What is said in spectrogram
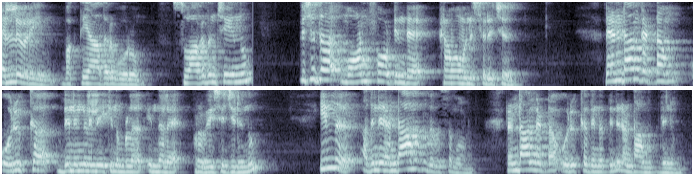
എല്ലാവരെയും ഭക്തി ആദരപൂർവം സ്വാഗതം ചെയ്യുന്നു. വിശുദ്ധ മോൺഫോർട്ടിന്റെ ക്രമമനുസരിച്ച് രണ്ടാം ഘട്ടം ഒരുക്ക ദിനങ്ങളിലേക്ക് നമ്മൾ ഇന്നലെ പ്രവേശിച്ചിരുന്നു. ഇന്ന് അതിന്റെ രണ്ടാമത്തെ ദിവസമാണ്. രണ്ടാം ഘട്ട ഒരുക്ക ദിനത്തിന്റെ രണ്ടാമത്തെ ദിനം.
